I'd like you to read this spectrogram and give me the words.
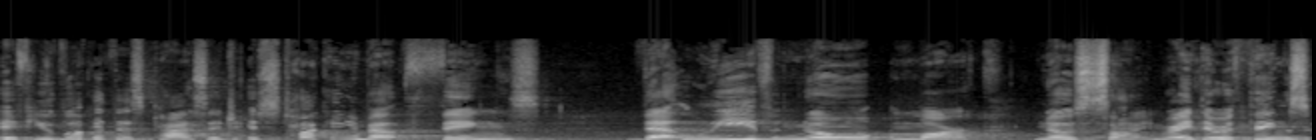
if you look at this passage, it's talking about things that leave no mark, no sign, right? There are things,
